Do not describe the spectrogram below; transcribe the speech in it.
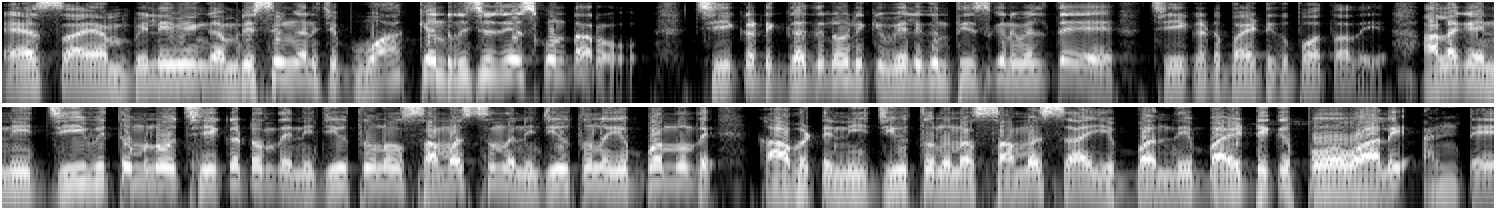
yes I'm believing I'm receiving అని చెప్పి వాక్యాన్ని రిసీవ్ చేసుకుంటారు. చీకటి గదిలోనికి వెలుగుని తీసుకుని వెళ్తే చీకటి బయటికి పోతుంది. అలాగే నీ జీవితంలో చీకటి ఉంది నీ జీవితంలో సమస్య ఉంది నీ జీవితంలో ఇబ్బంది ఉంది. కాబట్టి నీ జీవితంలో ఉన్న సమస్య ఇబ్బంది బయటికి పోవాలి అంటే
